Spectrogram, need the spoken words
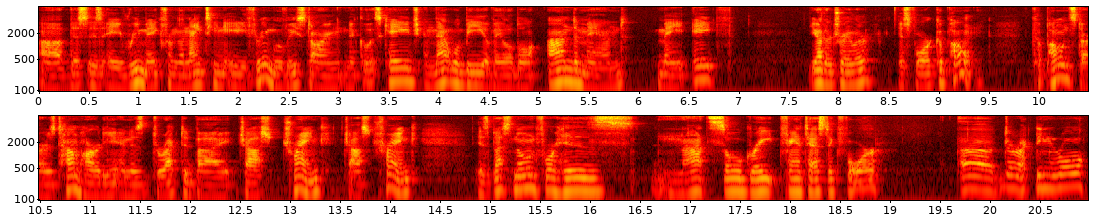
Uh, this is a remake from the 1983 movie starring Nicolas Cage, and that will be available on demand May 8th. The other trailer is for Capone. Capone stars Tom Hardy and is directed by Josh Trank. Josh Trank is best known for his not so great Fantastic Four uh, directing role.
